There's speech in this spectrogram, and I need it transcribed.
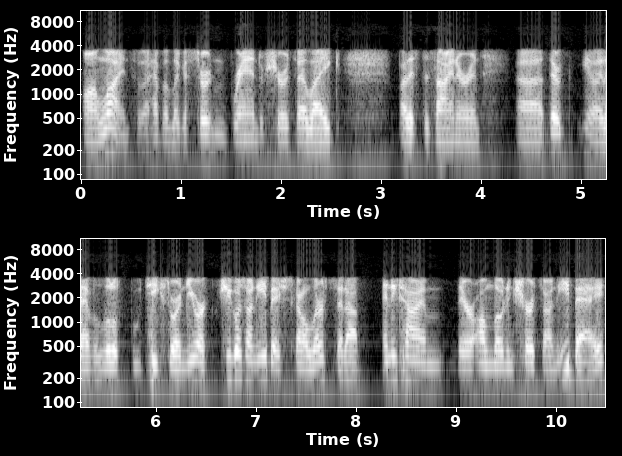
online, so I have a, like a certain brand of shirts I like by this designer, and uh, they're you know they have a little boutique store in New York. She goes on eBay, she's got alerts set up. Anytime they're unloading shirts on eBay,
